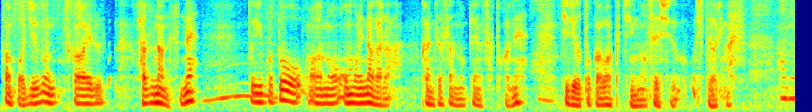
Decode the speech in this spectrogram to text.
漢方は十分使えるはずなんですね。ということをあの思いながら患者さんの検査とかね、はい、治療とかワクチンの接種をしております。あの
